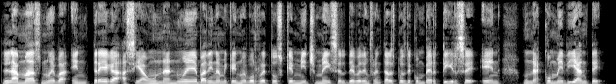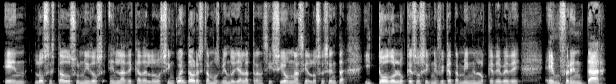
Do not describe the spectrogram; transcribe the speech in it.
la más nueva entrega hacia una nueva dinámica y nuevos retos que Mitch Maisel debe de enfrentar después de convertirse en una comediante en los Estados Unidos en la década de los 50. Ahora estamos viendo ya la transición hacia los 60 y todo lo que eso significa también en lo que debe de enfrentar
